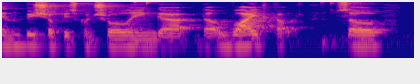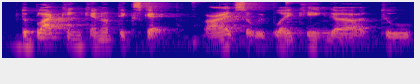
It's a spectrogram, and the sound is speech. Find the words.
and bishop is controlling uh, the white color. So the black king cannot escape, all right? So we play king uh, to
